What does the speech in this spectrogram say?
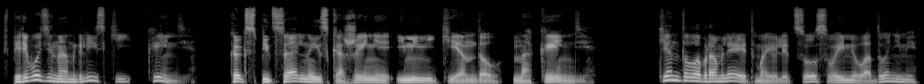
в переводе на английский «кэнди», как специальное искажение имени Кендалл на Кэнди. Кендалл обрамляет мое лицо своими ладонями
